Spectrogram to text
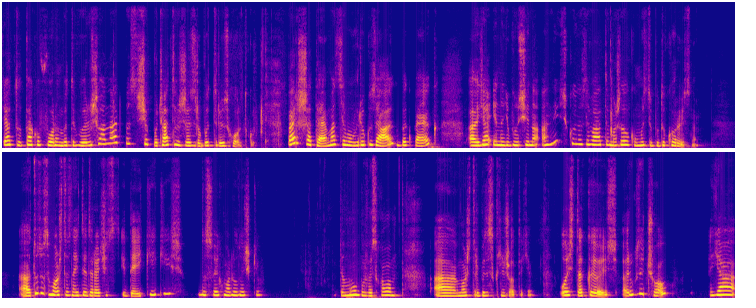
Я тут так оформити вирішила надпис, щоб почати вже зробити розгортку. Перша тема це був рюкзак, бекпек. Е, Я іноді буду ще на англійською називати, можливо, комусь це буде корисно. Е, Тут ви зможете знайти, до речі, ідейки якісь до своїх малюночків. Тому обов'язково е, можете робити скріншотики. Ось такий ось рюкзачок. Я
